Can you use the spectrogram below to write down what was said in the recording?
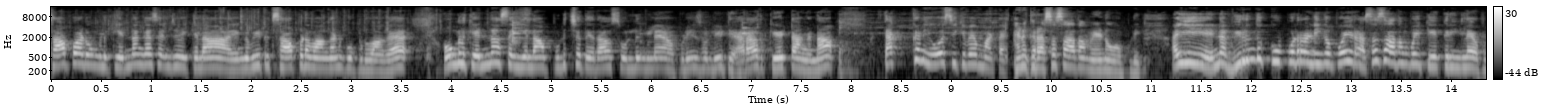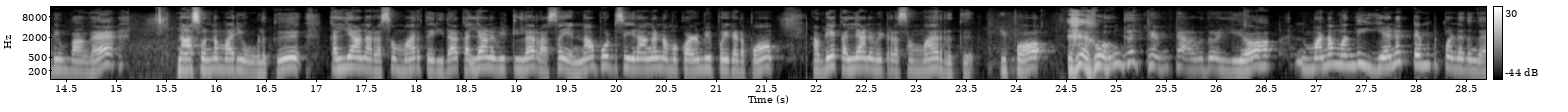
சாப்பாடு உங்களுக்கு என்னங்க செஞ்சு வைக்கலாம்? எங்கள் வீட்டுக்கு சாப்பிட வாங்கன்னு கூப்பிடுவாங்க. உங்களுக்கு என்ன செய்யலாம்? பிடிச்சது ஏதாவது சொல்லுங்களேன் அப்படின்னு சொல்லிட்டு யாராவது கேட்டாங்கன்னா டக்குன்னு யோசிக்கவே மாட்டேன். எனக்கு ரச சாதம் வேணும் அப்படி. ஐயே என்ன விருந்து கூப்பிடுறோம் நீங்கள் போய் ரச சாதம் போய் கேட்குறீங்களே அப்படிம்பாங்க. நான் சொன்ன மாதிரி உங்களுக்கு கல்யாண ரசம் மாதிரி தெரியுதா? கல்யாண வீட்டில் ரசம் என்ன போட்டு செய்கிறாங்கன்னு நம்ம குழம்பி போய் கிடப்போம். அப்படியே கல்யாண வீட்டு ரசம் மாதிரி இருக்குது இப்போது உங்களுக்கு டெம்ட் ஆகுதோ இல்லையோ? மனம் வந்து எனக்கு டெம்ட் பண்ணுதுங்க.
